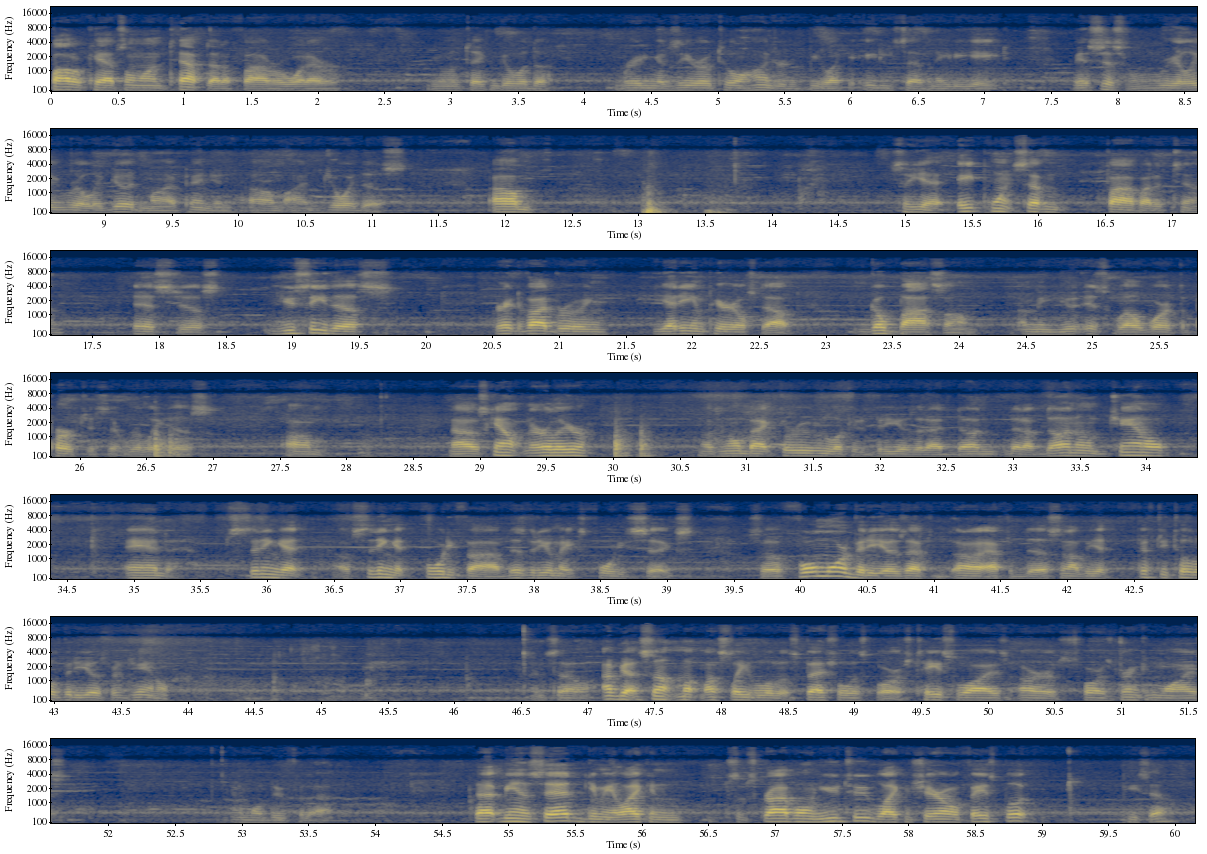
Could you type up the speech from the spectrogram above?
bottle caps on Untappd out of five or whatever. You want to take and go with the rating of 0 to 100, it'd be like an 87, 88. It's just really, really good in my opinion. Um, I enjoy this. Um, So yeah, 8.75 out of 10. It's just, you see this, Great Divide Brewing, Yeti Imperial Stout, go buy some. I mean, you, it's well worth the purchase. It really is. Um, now I was counting earlier. I was going back through, looking at videos that I'd done that I've done on the channel, and sitting at I was sitting at 45. This video makes 46. So four more videos after uh, after this, and I'll be at 50 total videos for the channel. And so I've got something up my sleeve a little bit special as far as taste wise, or as far as drinking wise, and we'll do for that. That being said, give me a like and subscribe on YouTube, like and share on Facebook. Peace out.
